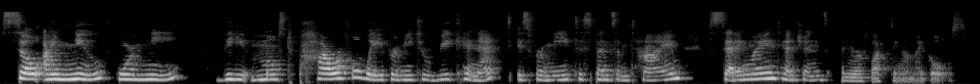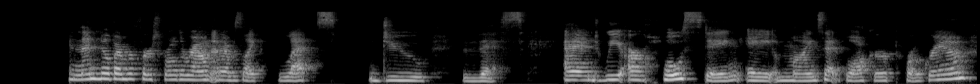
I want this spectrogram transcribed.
So I knew for me, the most powerful way for me to reconnect is for me to spend some time setting my intentions and reflecting on my goals. And then November 1st rolled around and I was like, let's do this and we are hosting a mindset blocker program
